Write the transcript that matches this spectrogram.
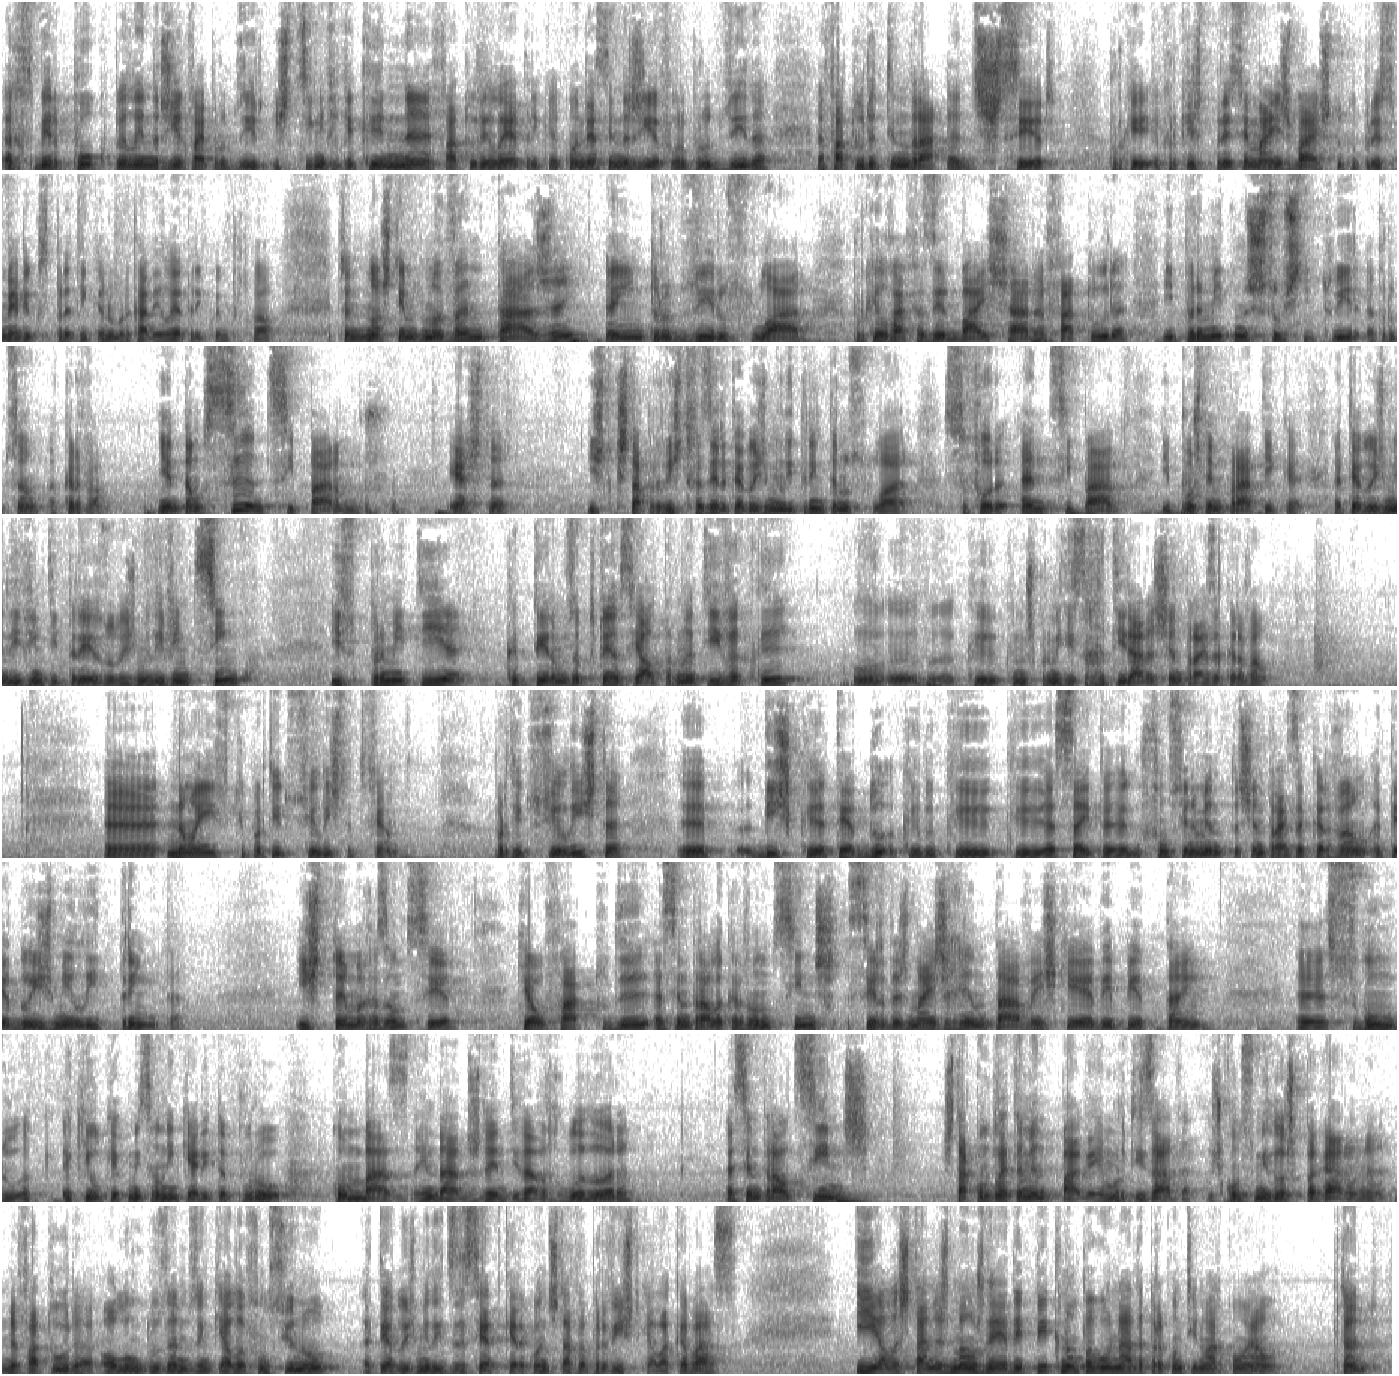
a receber pouco pela energia que vai produzir. Isto significa que na fatura elétrica, quando essa energia for produzida, a fatura tenderá a descer. Porque, porque este preço é mais baixo do que o preço médio que se pratica no mercado elétrico em Portugal. Portanto, nós temos uma vantagem em introduzir o solar, porque ele vai fazer baixar a fatura e permite-nos substituir a produção a carvão. E então, se anteciparmos esta isto que está previsto fazer até 2030 no solar, se for antecipado e posto em prática até 2023 ou 2025, isso permitia que termos a potência alternativa que, eh, que, que nos permitisse retirar as centrais a carvão. Uh, não é isso que o Partido Socialista defende. O Partido Socialista uh, diz que, até do, que, que, que, aceita o funcionamento das centrais a carvão até 2030. Isto tem uma razão de ser, que é o facto de a central a carvão de Sines ser das mais rentáveis que a EDP tem. Uh, segundo aquilo que a Comissão de Inquérito apurou com base em dados da entidade reguladora, a central de Sines está completamente paga e amortizada, os consumidores pagaram-na na fatura ao longo dos anos em que ela funcionou, até 2017, que era quando estava previsto que ela acabasse, e ela está nas mãos da EDP, que não pagou nada para continuar com ela. Portanto,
